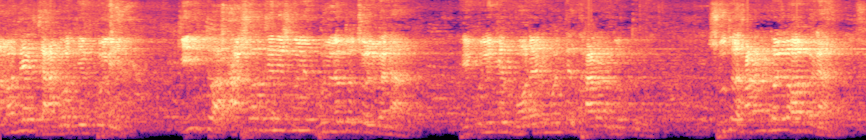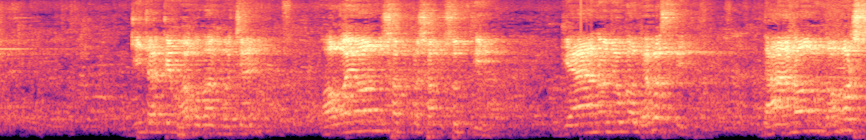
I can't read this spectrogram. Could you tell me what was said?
আমাদের জাগতিকগুলি কিন্তু আসল জিনিসগুলি ভুললে তো চলবে না। এগুলিকে মনের মধ্যে ধারণ করতে হবে। শুধু ধারণ করলে হবে না, গীতাতে ভগবান বলছেন অবয়ন সত্য সংশুদ্ধি জ্ঞান যোগ ব্যবস্থিত দানম দমর্ষ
